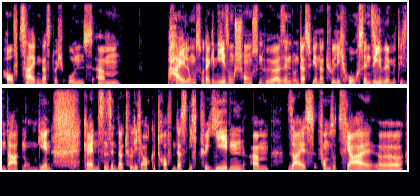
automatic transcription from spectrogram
aufzeigen, dass durch uns ähm, Heilungs- oder Genesungschancen höher sind und dass wir natürlich hochsensibel mit diesen Daten umgehen. Grenzen sind natürlich auch getroffen, dass nicht für jeden, ähm, sei es vom Sozial, äh,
